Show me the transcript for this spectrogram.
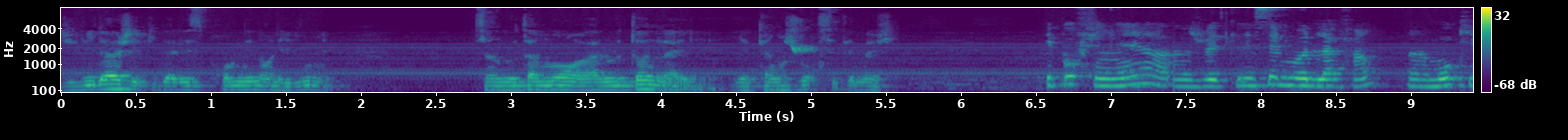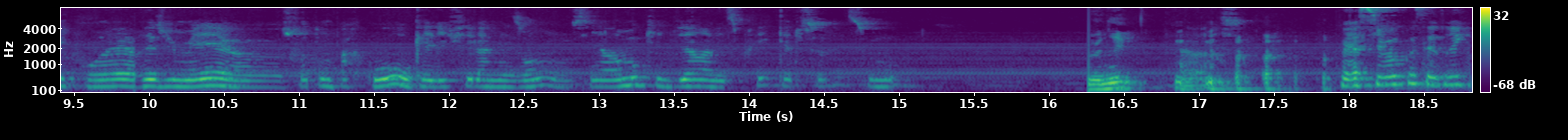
du, village et puis d'aller se promener dans les vignes, tiens, notamment à l'automne, là, il y a 15 jours, c'était magique. Et pour finir, euh, je vais te laisser le mot de la fin, un mot qui pourrait résumer euh, soit ton parcours ou qualifier la maison. S'il y a un mot qui te vient à l'esprit, quel serait ce mot? Meunier. Merci beaucoup Cédric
